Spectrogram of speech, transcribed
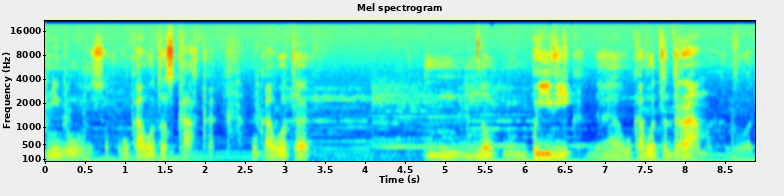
книга ужасов, у кого-то сказка, у кого-то ну, боевик, да, у кого-то драма. Вот.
